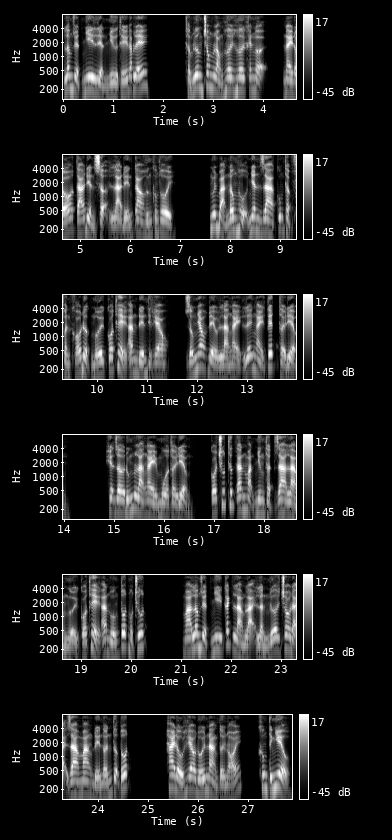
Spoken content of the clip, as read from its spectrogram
Lâm Duyệt Nhi liền như thế đáp lễ. Thẩm lương trong lòng hơi hơi khen ngợi, này đó tá điển sợ là đến cao hứng không thôi. Nguyên bản nông hộ nhân gia cũng thập phần khó được mới có thể ăn đến thịt heo, giống nhau đều là ngày lễ ngày Tết thời điểm. Hiện giờ đúng là ngày mùa thời điểm, có chút thức ăn mặn nhưng thật ra làm người có thể ăn uống tốt một chút. Mà Lâm Duyệt Nhi cách làm lại lần nữa cho đại gia mang đến ấn tượng tốt. Hai đầu heo đối nàng tới nói, không tính nhiều,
